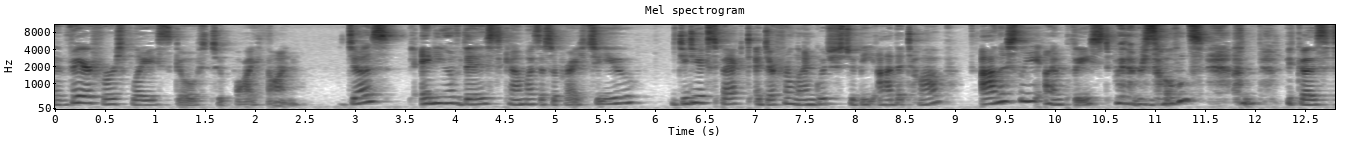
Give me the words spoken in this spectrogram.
The very first place goes to Python. Does any of this come as a surprise to you? Did you expect a different language to be at the top? Honestly, I'm pleased with the results because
